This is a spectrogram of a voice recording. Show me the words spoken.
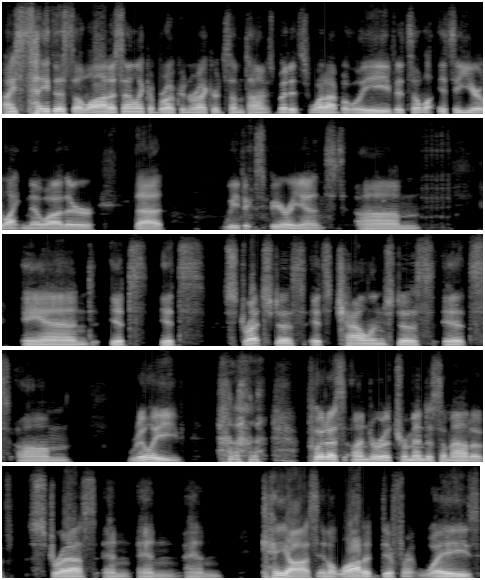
I say this a lot. I sound like a broken record sometimes, but it's what I believe. It's a it's a year like no other that we've experienced, um, and it's it's stretched us, it's challenged us, it's um, really put us under a tremendous amount of stress and and and chaos in a lot of different ways.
